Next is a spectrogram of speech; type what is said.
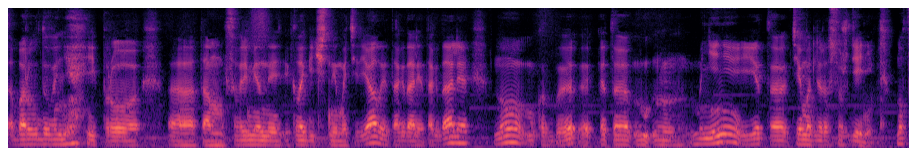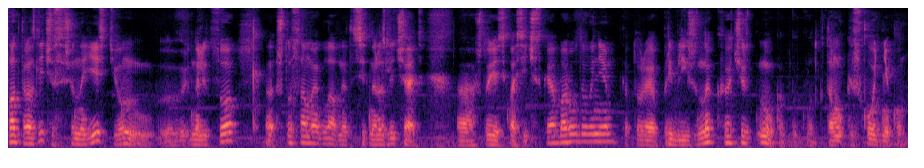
оборудования, и про э, там современные экологичные материалы и так далее, и так далее. Но как бы э, это мнение и это тема для рассуждений. Но факт различия совершенно есть, и он э, налицо. Что самое главное, это действительно различать, э, что есть классическое оборудование, которое приближено к, ну, как бы, вот, к тому, к исходнику,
